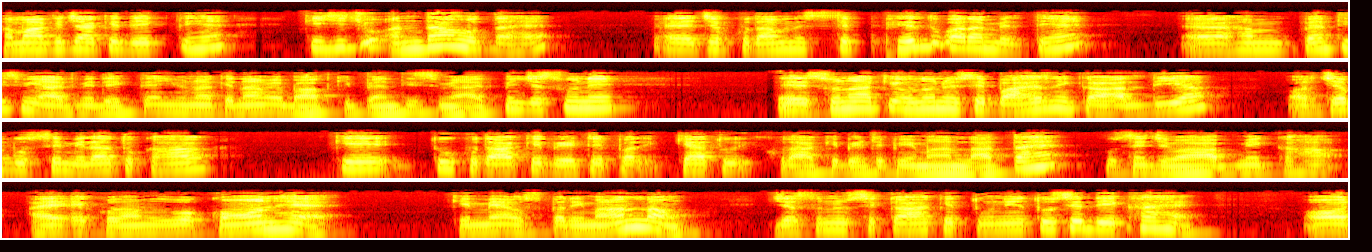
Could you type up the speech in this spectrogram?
ہم آگے جا کے دیکھتے ہیں کہ یہ جو اندھا ہوتا ہے، جب خداوند اس سے پھر دوبارہ ملتے ہیں ہم پینتیسویں آیت میں دیکھتے ہیں یونا کے نام باپ کی پینتیسویں آیت میں جسو نے سنا کہ انہوں نے اسے باہر نکال دیا اور جب اس سے ملا تو کہا کہ تو خدا کے بیٹے پر، کیا تو خدا کے بیٹے پہ ایمان لاتا ہے؟ اس نے جواب میں کہا، اے خدا، وہ کون ہے کہ میں اس پر ایمان لاؤں؟ جس نے اسے کہا کہ تو نے تو اسے دیکھا ہے اور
